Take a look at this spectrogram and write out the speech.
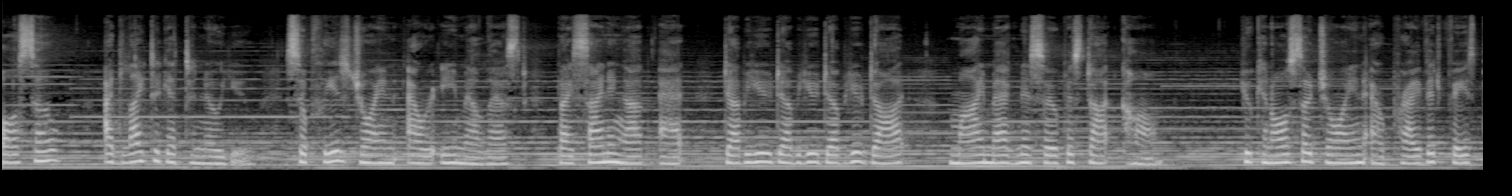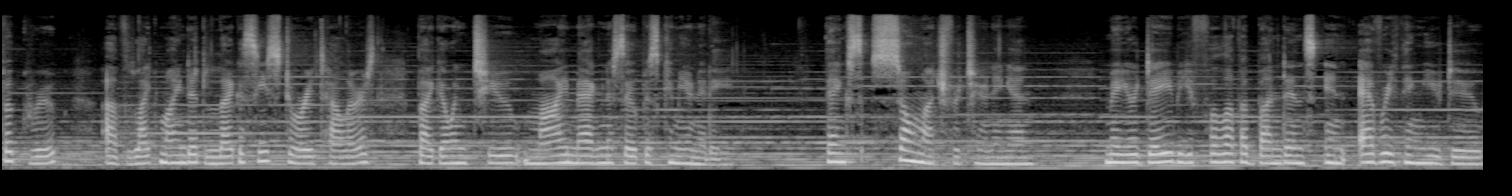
Also, I'd like to get to know you, so please join our email list by signing up at www.mymagnusopus.com. You can also join our private Facebook group of like minded legacy storytellers by going to my Magnus Opus community. Thanks so much for tuning in. May your day be full of abundance in everything you do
